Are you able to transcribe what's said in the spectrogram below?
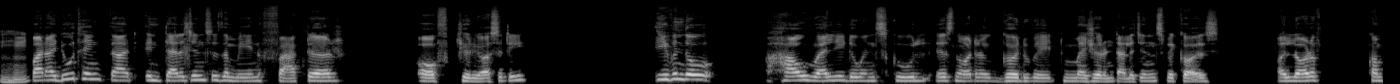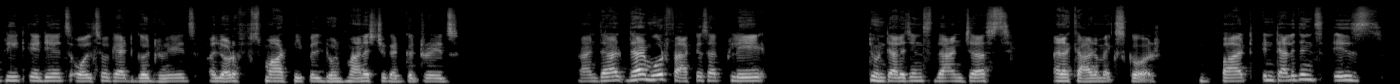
Mm-hmm. But I do think that intelligence is the main factor of curiosity. Even though how well you do in school is not a good way to measure intelligence because a lot of complete idiots also get good grades. A lot of smart people don't manage to get good grades. And there are, there are more factors at play to intelligence than just an academic score. But intelligence is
